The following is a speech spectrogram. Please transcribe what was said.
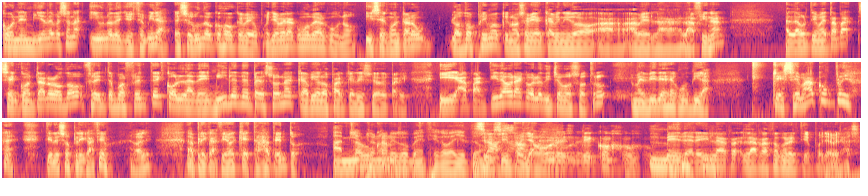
con el millón de personas y uno de ellos dice, mira, el segundo cojo que veo, pues ya verá cómo ve alguno. Y se encontraron los dos primos que no sabían que habían ido a, a ver la, la final. A la última etapa se encontraron los dos frente por frente con la de miles de personas que había en los parques Elíseos de París. Y a partir de ahora que os lo he dicho vosotros, me diréis algún día que se me ha cumplido. Tiene su explicación, ¿vale? La explicación es que estás atento. A mí esto no me convence, caballito. Sí, sí, pues ya. De cojo. Me daréis la, la razón con el tiempo, ya verás.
